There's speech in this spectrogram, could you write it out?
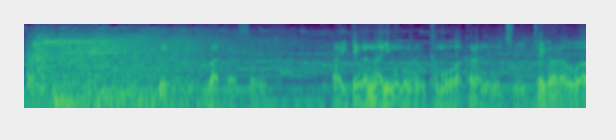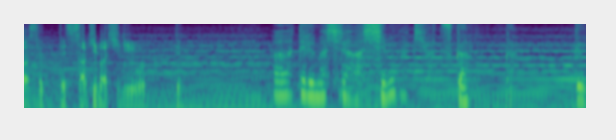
と 若そう。相手が何者なのかもわからぬうちに手柄を焦って先走りをって慌てるマシラは渋柿をつかむか。グレン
